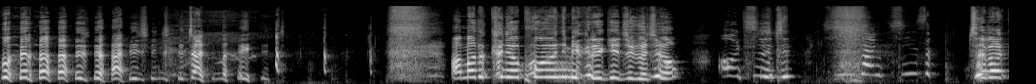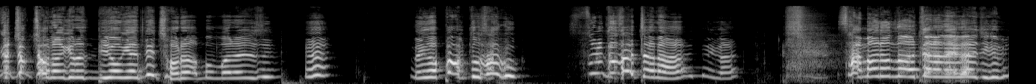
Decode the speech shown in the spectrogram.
보여라. 아이 진짜 짜증나. 아마도 그녀 부모님이 그랬겠지 그죠? 어, 진짜 진상 진상. 제발 그쪽 전화기로 미영이한테 전화 한 번만 해주세요. 에? 내가 밥도 사고 술도 샀잖아. 내가 4만 원 넣었잖아. 내가 지금.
